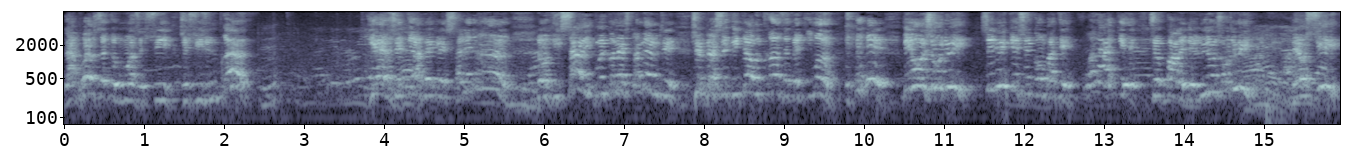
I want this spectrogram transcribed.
La preuve, c'est que moi, je suis, je suis une preuve. Hier, j'étais avec les Salédrins. Donc, ils savent, ils me connaissent quand même. Je, persécutais au trans, effectivement. Mais aujourd'hui, c'est lui que j'ai combattu. Voilà que je parle de lui aujourd'hui. Mais aussi,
